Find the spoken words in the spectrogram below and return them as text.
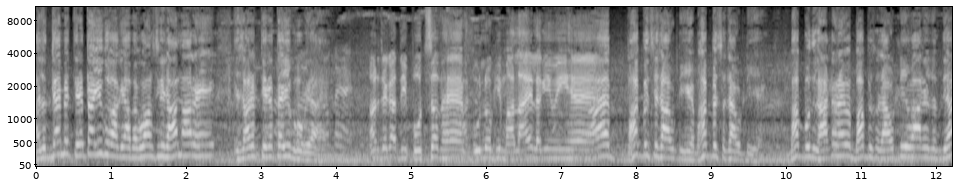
अयोध्या में त्रेता युग आ गया भगवान श्री राम आ रहे हैं इस सारे त्रेता युग हो गया है। हर जगह दीपोत्सव है फूलों की मालाएँ लगी हुई हैं। आए भव्य सजावटी है भव्य सजावटी है। भव्य उद्घाटन है भव्य सजावटी है अयोध्या।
